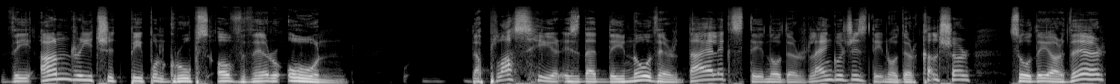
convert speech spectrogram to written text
the unreached people groups of their own the plus here is that they know their dialects, they know their languages, they know their culture, so they are there,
